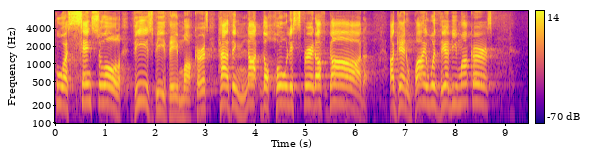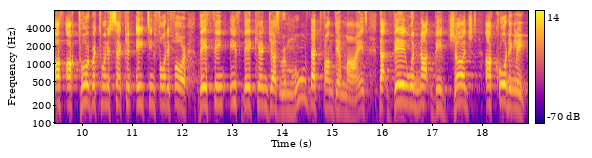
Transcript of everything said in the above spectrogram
who are sensual. These be they mockers, having not the Holy Spirit of God. Again, why would there be mockers? Of October 22nd, 1844, they think if they can just remove that from their minds, that they will not be judged accordingly.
